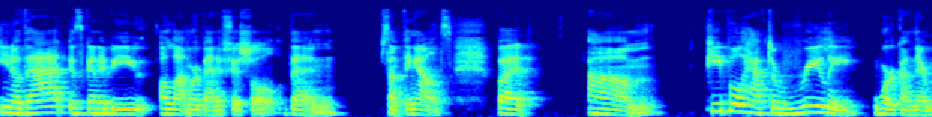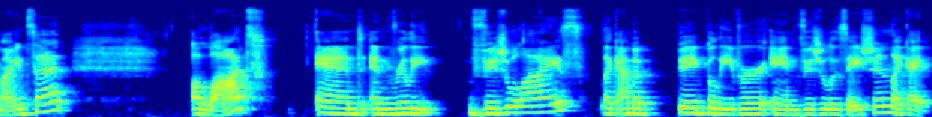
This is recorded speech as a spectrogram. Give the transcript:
you know, that is going to be a lot more beneficial than something else. But um, people have to really work on their mindset a lot and and really visualize. Like i'm a big believer in visualization. Like i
